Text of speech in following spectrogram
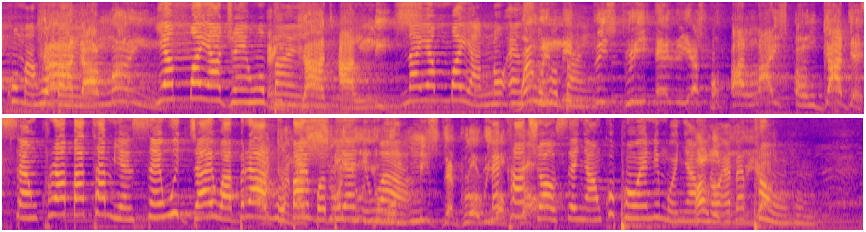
guard our minds, yɛmmɔ yɛ adwen ho and guard our lips. na yɛmmɔ yɛ ano When we leave these three areas of our lives unguarded, sɛ nkora bata mmiɛnsa wogyae w'abrɛ I a can hoban assure bɔ bi you, ani you hɔ will a miss the glory of God. kyerɛ wo sɛ nyankopɔn animonyam no Hallelujah.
